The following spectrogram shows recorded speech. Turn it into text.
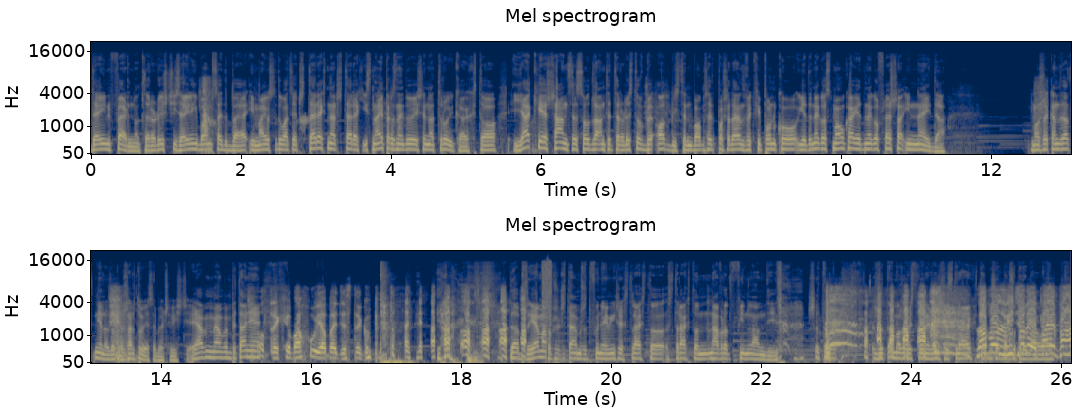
The Inferno terroryści zajęli bombsite B i mają sytuację 4 na 4 i snajper znajduje się na trójkach, to jakie szanse są dla antyterrorystów, by odbić ten bombsite, posiadając w ekwipunku jednego smoka, jednego flasha i nade'a? Może kandydat... Nie no, dobra, żartuję sobie oczywiście. Ja bym- miałbym pytanie... Piotrek chyba chuja będzie z tego pytania. Ja, dobrze, ja mam przeczytałem, że twój największy strach to, strach to nawrot w Finlandii. że, to, że to może być twój największy strach. No to mi się bo bardzo widzowie, podobało. powiem wam,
